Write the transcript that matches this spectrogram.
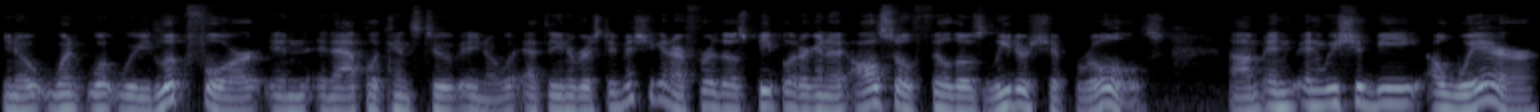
you know when, what we look for in, in applicants to you know at the university of michigan are for those people that are going to also fill those leadership roles um, and and we should be aware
